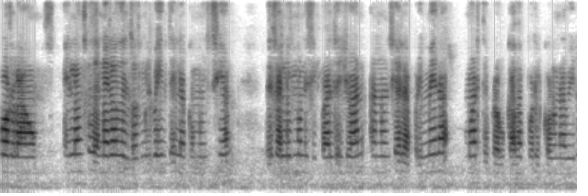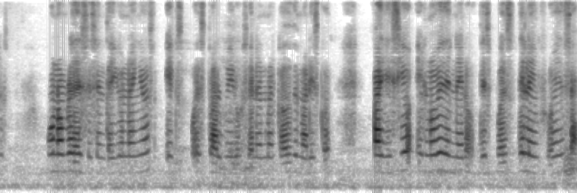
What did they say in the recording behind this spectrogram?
Por la OMS, el 11 de enero del 2020, la Comisión de Salud Municipal de Yuan anuncia la primera muerte provocada por el coronavirus un hombre de 61 años expuesto al virus en el mercado de mariscos falleció el 9 de enero después de la influenza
